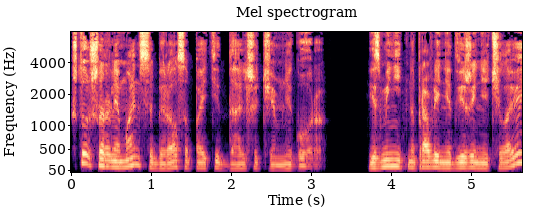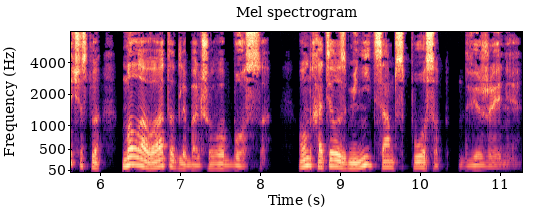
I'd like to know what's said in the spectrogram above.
что Шарлемань собирался пойти дальше, чем Негора. Изменить направление движения человечества маловато для большого босса. Он хотел изменить сам способ движения.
